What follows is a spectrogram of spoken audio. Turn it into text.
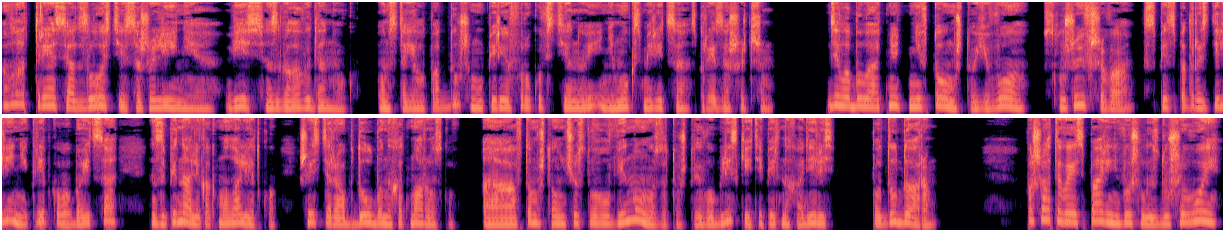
Влад трясся от злости и сожаления, весь с головы до ног. Он стоял под душем, уперев руку в стену, и не мог смириться с произошедшим. Дело было отнюдь не в том, что его, служившего в спецподразделении крепкого бойца, запинали как малолетку, шестеро обдолбанных отморозков, а в том, что он чувствовал вину за то, что его близкие теперь находились под ударом. Пошатываясь, парень вышел из душевой,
